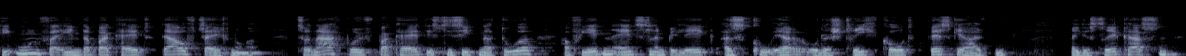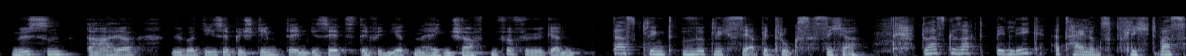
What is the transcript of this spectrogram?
die Unveränderbarkeit der Aufzeichnungen. Zur Nachprüfbarkeit ist die Signatur auf jeden einzelnen Beleg als QR oder Strichcode festgehalten. Registrierkassen müssen daher über diese bestimmte im Gesetz definierten Eigenschaften verfügen. Das klingt wirklich sehr betrugssicher. Du hast gesagt Belegerteilungspflicht. Was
